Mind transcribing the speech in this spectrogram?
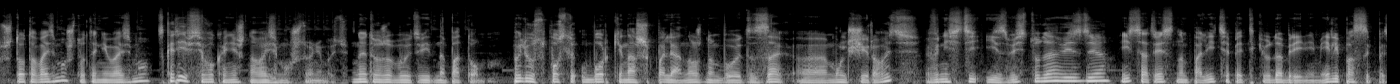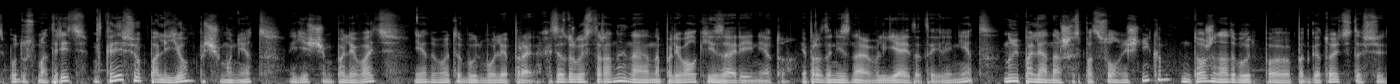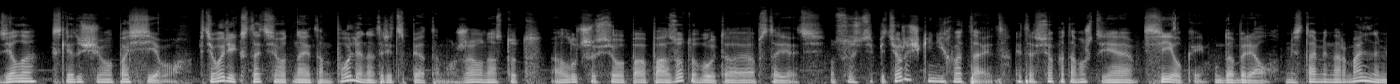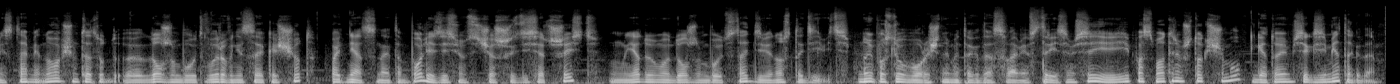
Что-то возьму, что-то не возьму. Скорее всего, конечно, возьму что-нибудь. Но это уже будет видно потом. Плюс после уборки наши поля нужно будет замульчировать, э, внести известь туда везде и, соответственно, полить опять-таки удобрениями или посыпать. Буду смотреть. Скорее всего, польем, почему нет? Есть чем поливать. Я думаю, это будет более правильно. Хотя, с другой стороны, на, на поливалке изарии нету. Я, правда, не знаю, влияет это или нет. Ну и поля наши с подсолнечником. Тоже надо будет по подготовить это все дело к следующему посеву. В теории, кстати, вот на этом поле, на 35-м, уже у нас тут а, лучше всего по, по азоту будет а, обстоять. Вот, слушайте, пятерочки не хватает. Это все потому, что я сеялкой удобрял. Местами нормально, местами... Ну, общем-то, тут э, должен будет выровняться эко-счет, подняться на этом поле. Здесь он сейчас 66. Я думаю, должен будет стать 99. Ну и после уборочной мы тогда с вами встретимся и посмотрим, что к чему. Готовимся к зиме тогда.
